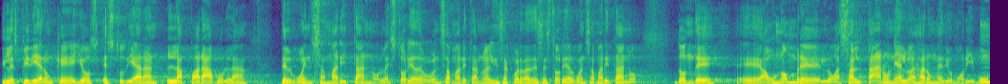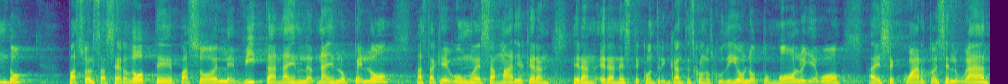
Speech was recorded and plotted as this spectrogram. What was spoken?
y les pidieron que ellos estudiaran la parábola del buen samaritano, la historia del buen samaritano. ¿Alguien se acuerda de esa historia del buen samaritano? Donde eh, a un hombre lo asaltaron y a él lo dejaron medio moribundo pasó el sacerdote, pasó el levita, nadie, nadie, lo peló, hasta que llegó uno de Samaria, que eran, eran, eran este, contrincantes con los judíos, lo tomó, lo llevó a ese cuarto, a ese lugar,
